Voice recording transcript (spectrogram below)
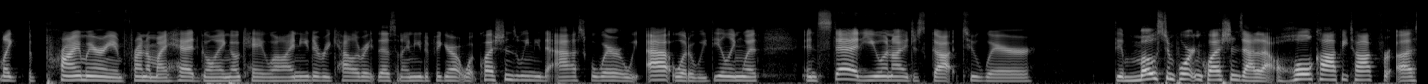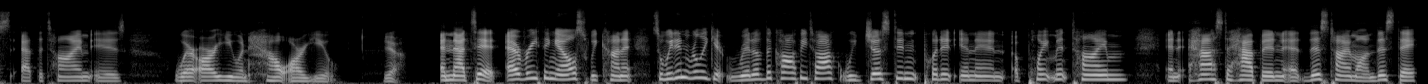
like the primary in front of my head going, okay, well, I need to recalibrate this and I need to figure out what questions we need to ask. Where are we at? What are we dealing with? Instead, you and I just got to where the most important questions out of that whole coffee talk for us at the time is where are you and how are you? Yeah. and that's it. Everything else we kind of so we didn't really get rid of the coffee talk. We just didn't put it in an appointment time and it has to happen at this time on this day.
